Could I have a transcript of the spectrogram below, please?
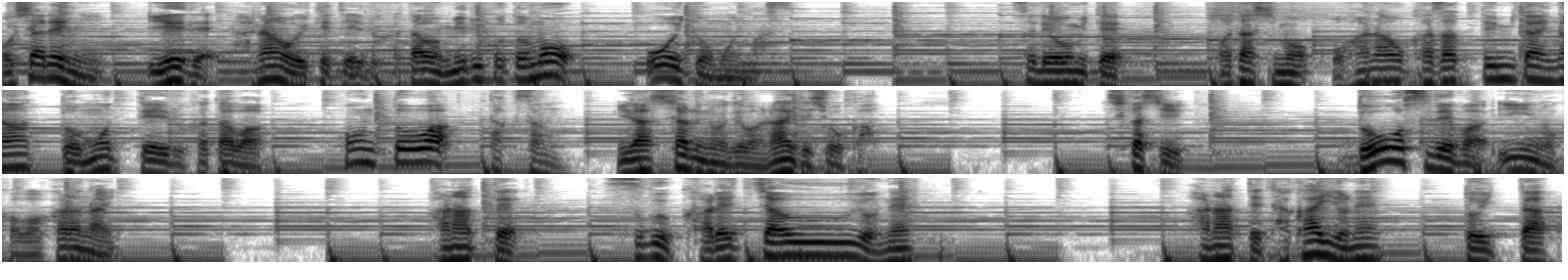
おしゃれに家で花を生けている方を見ることも多いと思います。それを見て、私もお花を飾ってみたいなと思っている方は、本当はたくさんいらっしゃるのではないでしょうか。しかし、どうすればいいのかわからない。花ってすぐ枯れちゃうよね。花って高いよね。といった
